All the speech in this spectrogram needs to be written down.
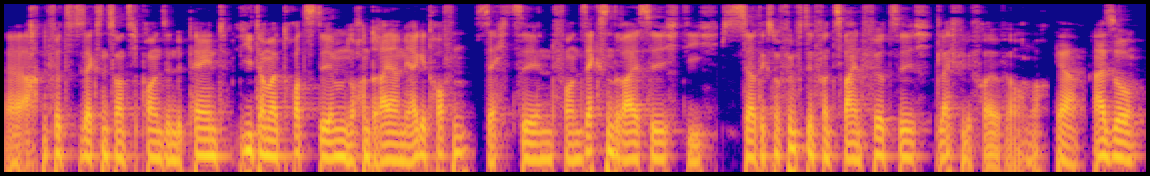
Äh, 48 26 Points in the Paint. Die Heat haben halt trotzdem noch ein Dreier mehr getroffen. 16 von 36. Die Celtics nur 15 von 42. Gleich viele Freiwürfe auch noch. Ja, also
